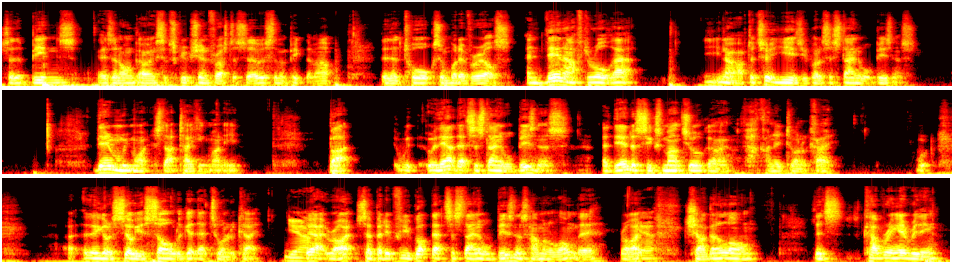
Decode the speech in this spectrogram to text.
So the bins, there's an ongoing subscription for us to service them and pick them up. Then the talks and whatever else. And then after all that, you know, after two years, you've got a sustainable business. Then we might start taking money. in. But with, without that sustainable business, at the end of six months, you're going, fuck, I need 200k. Uh, Then you've got to sell your soul to get that 200k Yeah. Yeah, right. So, but if you've got that sustainable business humming along there, right, Yeah. chugging along, that's covering everything,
